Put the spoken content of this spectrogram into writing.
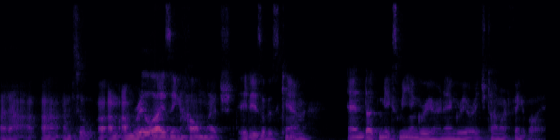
And I, I, I'm so I'm, I'm realizing how much it is of a scam, and that makes me angrier and angrier each time I think about it.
